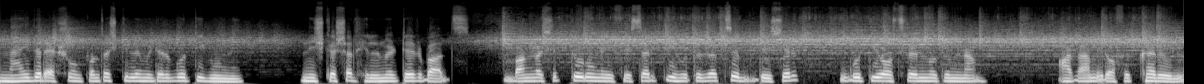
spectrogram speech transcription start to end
নাহিদের একশো উনপঞ্চাশ কিলোমিটার গতি গুণী, নিষ্কাশার হেলমেটের বাজ। বাংলাদেশের তরুণ এই ফেসার কি হতে যাচ্ছে দেশের গতি অস্ত্রের নতুন নাম? আগামীর অপেক্ষা রইল।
